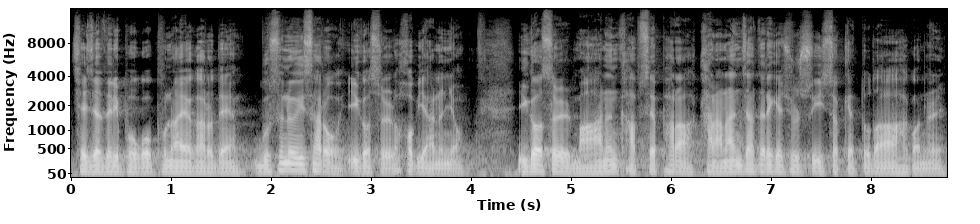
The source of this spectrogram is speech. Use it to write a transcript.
제자들이 보고 분하여 가로되 무슨 의사로 이것을 허비하느뇨 이것을 많은 값에 팔아 가난한 자들에게 줄 수 있었겠도다 하거늘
